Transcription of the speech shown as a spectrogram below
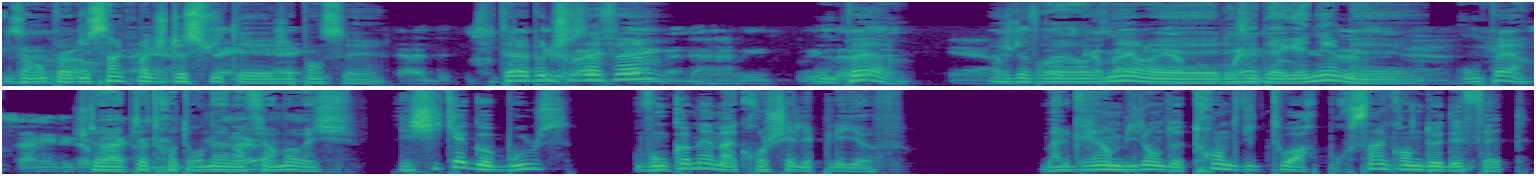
nous avons perdu 5 matchs de suite et j'ai pensé C'était la bonne chose à faire. On perd. Je devrais revenir et les aider à gagner, mais on perd. Je devrais peut-être retourner à l'infirmerie. Les Chicago Bulls vont quand même accrocher les playoffs. Malgré un bilan de 30 victoires pour 52 défaites,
